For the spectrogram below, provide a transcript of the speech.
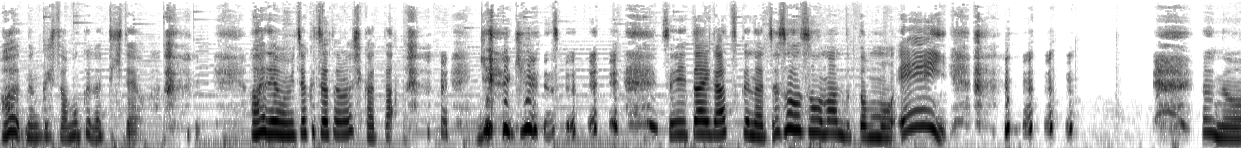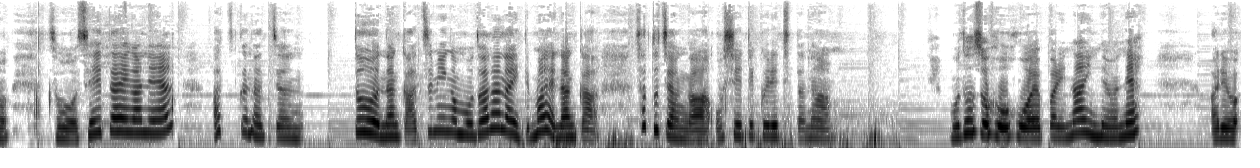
あ、なんか寒くなってきたよ。あ、でもめちゃくちゃ楽しかった。ぎゅうぎゅうする。声帯が熱くなっちゃう。そうそうなんだと思う。えい、あの、そう、声帯がね、熱くなっちゃうとなんか厚みが戻らないって前なんか、さとちゃんが教えてくれてたな。戻す方法はやっぱりないんだよね。あれは、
